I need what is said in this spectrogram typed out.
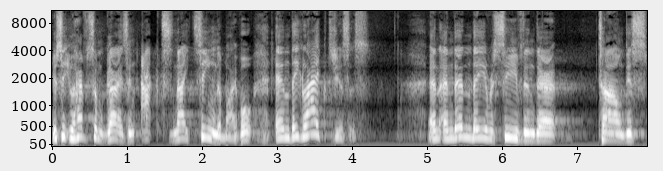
You see, you have some guys in Acts 19 in the Bible, and they liked Jesus. And, and then they received in their town this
